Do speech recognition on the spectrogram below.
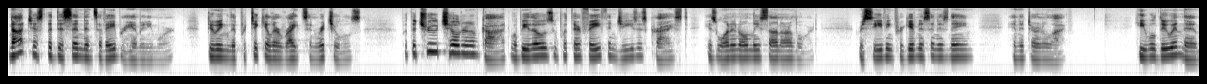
Not just the descendants of Abraham anymore, doing the particular rites and rituals, but the true children of God will be those who put their faith in Jesus Christ, his one and only Son, our Lord, receiving forgiveness in his name and eternal life. He will do in them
